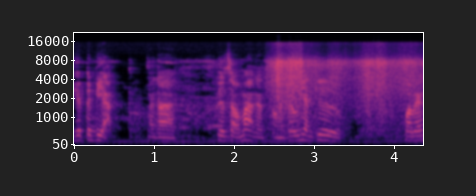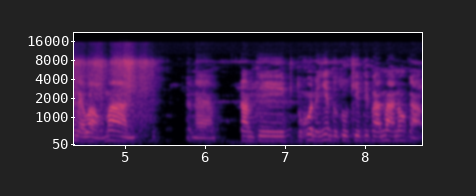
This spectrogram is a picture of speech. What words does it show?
เฮ็ดแต่เบียกแล้วก็ตื่นเช้ามากกับของไปโรงเรียนคือบ่แบงค์ได้เว่ามา นะตามที่ทุกคนได้ยินทุกๆคลิปที่ผ่านมาเนาะกับ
